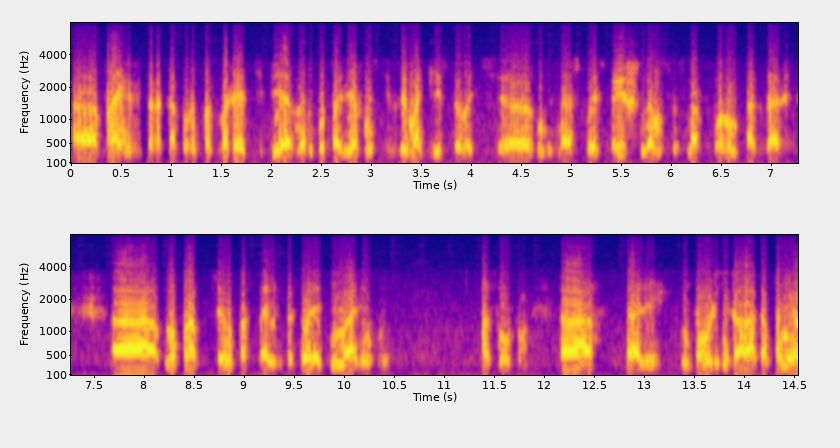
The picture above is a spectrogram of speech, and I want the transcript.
э, проектор, который позволяет тебе на любой поверхности взаимодействовать, э, не знаю, с PlayStation, со смартфоном и так далее. Ну, правда, цену поставили, как говорят, не маленькую по слухам. Далее, довольно... А, компания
